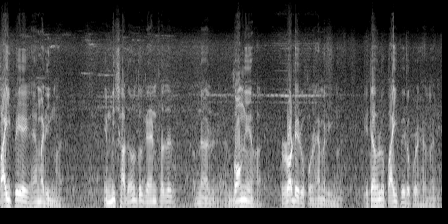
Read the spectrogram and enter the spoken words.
পাইপে হ্যামারিং হয়। এমনি সাধারণত গ্র্যান্ডফাদার আপনার গঙে হয়, রডের ওপর হ্যামারিং হয়। এটা হলো পাইপের ওপর হ্যামারিং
